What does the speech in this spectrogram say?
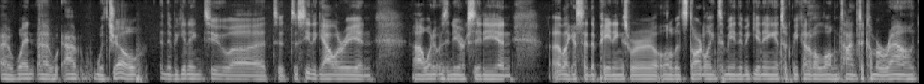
I went uh, with Joe in the beginning to uh, to to see the gallery and uh, when it was in New York City and. Uh, like I said, the paintings were a little bit startling to me in the beginning. It took me kind of a long time to come around.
